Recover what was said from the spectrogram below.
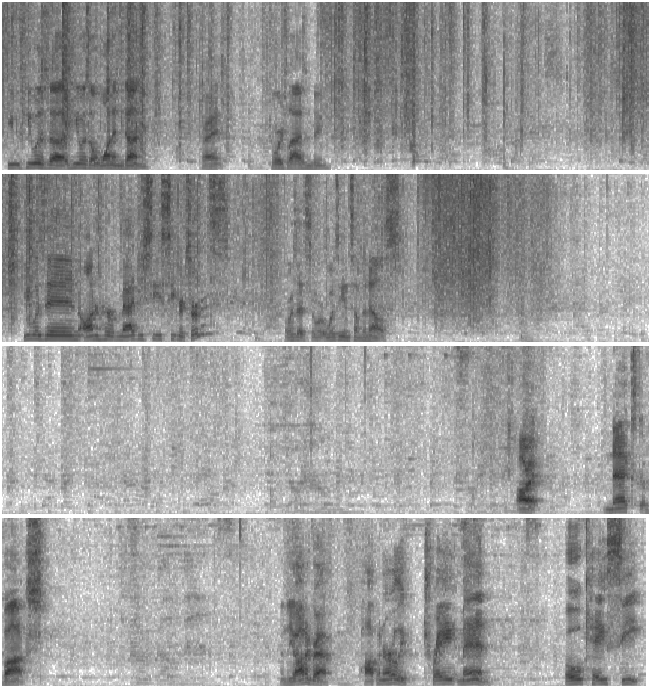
He he was uh he was a one and done, right? George Lazenby. He was in On Her Majesty's Secret Service, or was that or was he in something else? All right. Next box. And the autograph, popping early, Tre Mann, OKC.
